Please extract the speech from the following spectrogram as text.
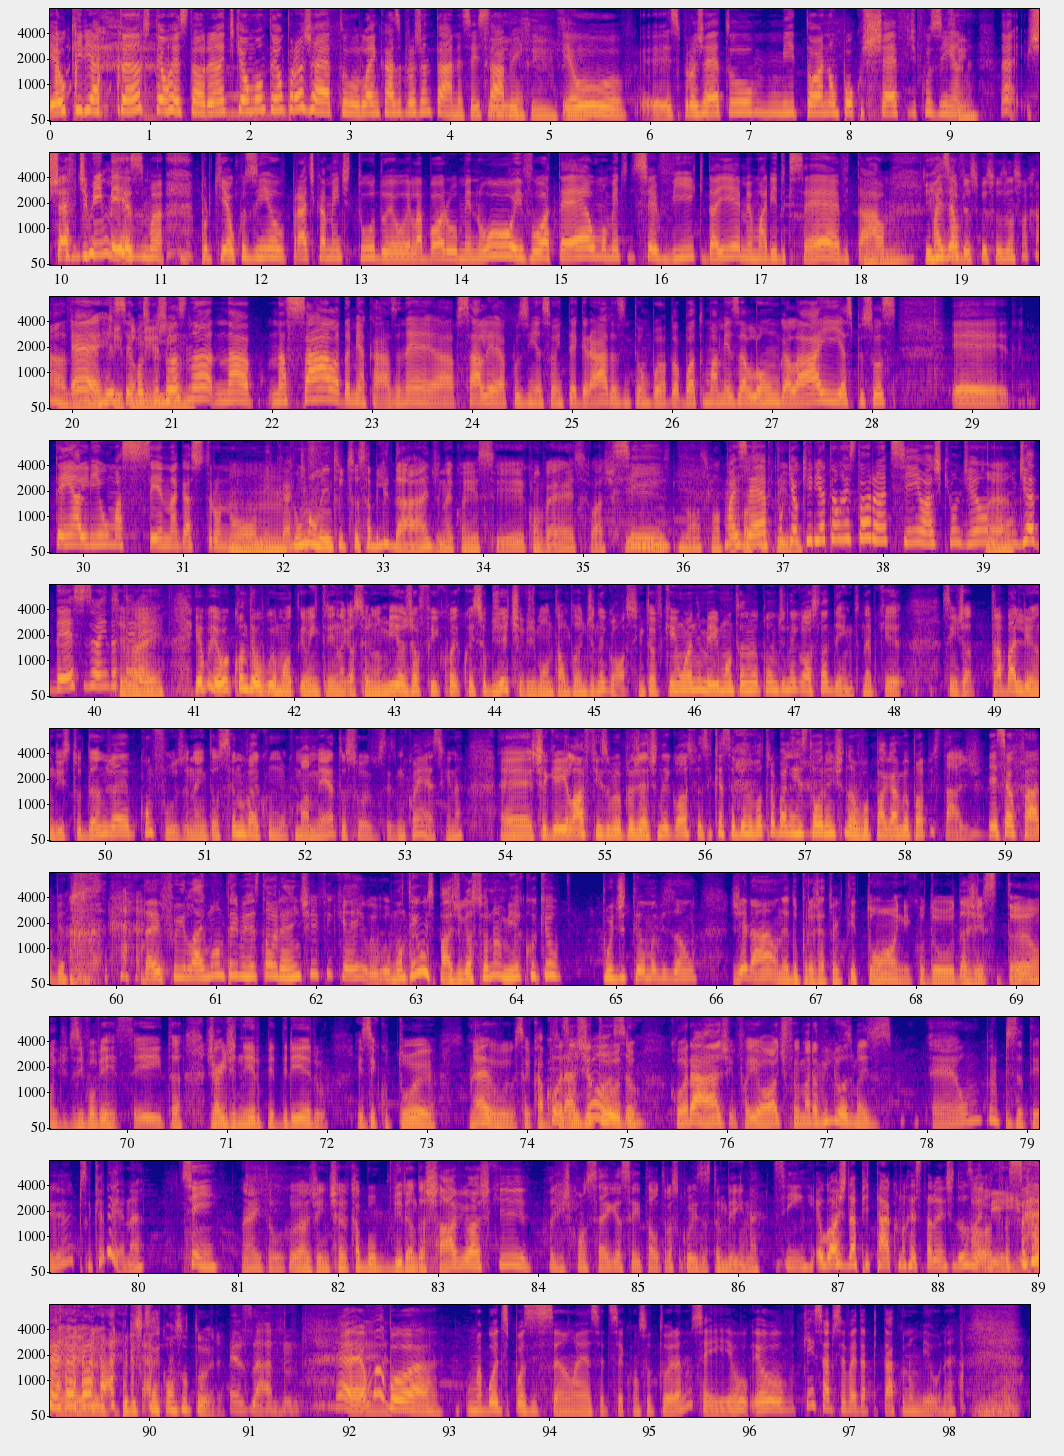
Eu queria tanto ter um restaurante que eu montei um projeto lá em casa para jantar, né? Vocês Sim, sabem. sim, sim. Eu esse projeto me torna um pouco chefe de cozinha, né? chefe de mim mesma, porque eu cozinho praticamente tudo. Eu elaboro o menu e vou até o momento de servir, que daí é meu marido que serve e tal. Uhum. E Mas receber eu- as pessoas na sua casa. É, né? Recebo as é pessoas lindo. na, na, na sala da minha casa, né? A sala e a cozinha são integradas, então boto uma mesa longa lá e as pessoas é, têm ali uma cena gastronômica. Uhum. Um momento de sociabilidade, né? Conhecer, conversa. Eu acho Sim. que. Nossa, uma Mas é porque eu incrível. queria ter um restaurante, sim. Eu acho que um dia, um, É. um dia desses eu ainda Você terei. vai. Eu, eu, quando eu, eu, entrei na gastronomia, eu já fui com, com esse objetivo de montar um plano de negócio. Então eu fiquei um ano e meio montando meu plano de negócio lá dentro, né? Porque, assim, já trabalhando e estudando já é confuso, né? Então você não vai com, com uma meta, sou, vocês me conhecem, né? É, cheguei lá, fiz o meu projeto de negócio, falei assim, quer saber, não vou trabalhar em restaurante não, vou pagar meu próprio estágio. Esse é o Fábio. Daí fui lá e montei meu restaurante e fiquei. Eu montei um espaço de gastronomia com que eu pude ter uma visão geral, né, do projeto arquitetônico, do, da gestão, de desenvolver receita, jardineiro, pedreiro, executor, né? Você acaba fazendo de Corajoso. tudo. Coragem, foi ótimo, foi maravilhoso, mas é um precisa ter, precisa querer, né? Sim. Né? Então a gente acabou virando a chave, eu acho que a gente consegue aceitar outras coisas também, né? Sim, eu gosto de dar pitaco no restaurante dos Ali, outros. é, por isso que você é consultora. Exato. É, é uma boa, uma boa disposição essa de ser consultora. Não sei. Eu, eu, quem sabe você vai dar pitaco no meu, né?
